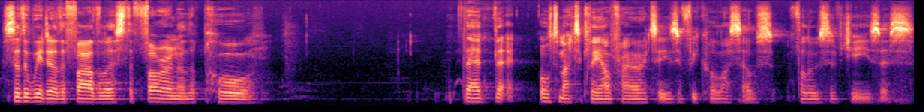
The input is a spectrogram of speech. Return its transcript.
So the widow, the fatherless, the foreigner, the poor, they're, they're automatically our priorities if we call ourselves followers of Jesus.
